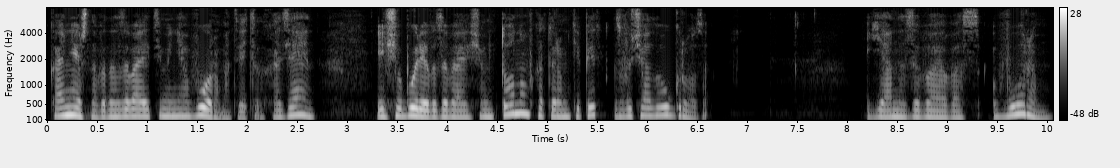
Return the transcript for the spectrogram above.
«Конечно, вы называете меня вором», — ответил хозяин, еще более вызывающим тоном, в котором теперь звучала угроза. «Я называю вас вором,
